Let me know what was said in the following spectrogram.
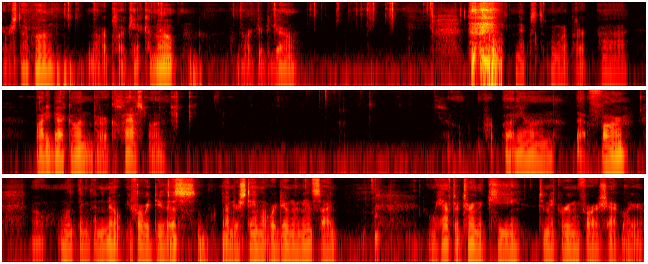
Got our stop on. Now our plug can't come out. Now we're good to go. Next, we want to put our uh, body back on and put our clasp on. Body on that far. Oh, one thing to note before we do this, understand what we're doing on the inside, we have to turn the key to make room for our shackle here.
